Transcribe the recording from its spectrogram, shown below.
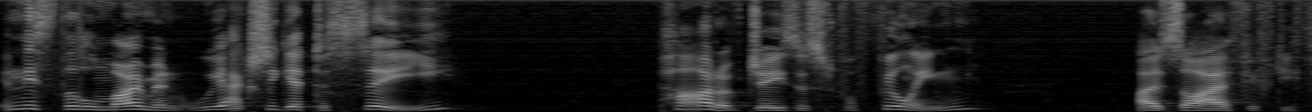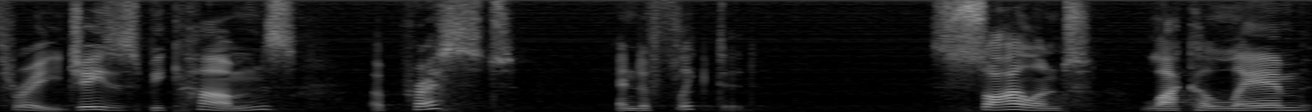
In this little moment, we actually get to see part of Jesus fulfilling Isaiah 53. Jesus becomes oppressed and afflicted, silent like a lamb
